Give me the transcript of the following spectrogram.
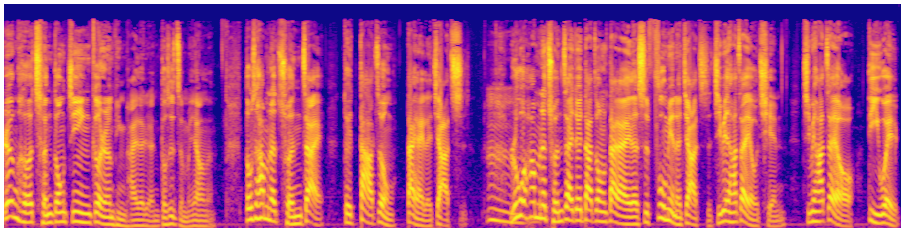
任何成功经营个人品牌的人都是怎么样呢？都是他们的存在对大众带来的价值。嗯，如果他们的存在对大众带来的是负面的价值，即便他再有钱，即便他再有地位，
